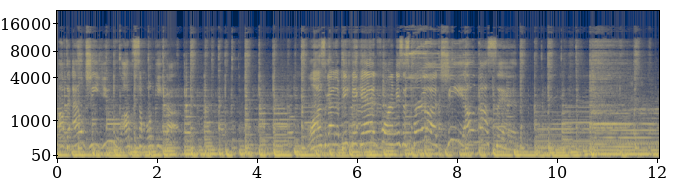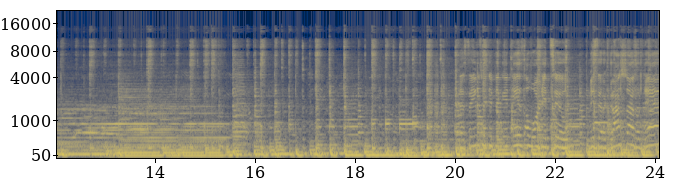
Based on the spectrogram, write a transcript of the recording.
of the LGU of Zamboanguita. Once again, a big, big hand for Mrs. Perla G. The certificate is awarded to Mr. Gracia Rodel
